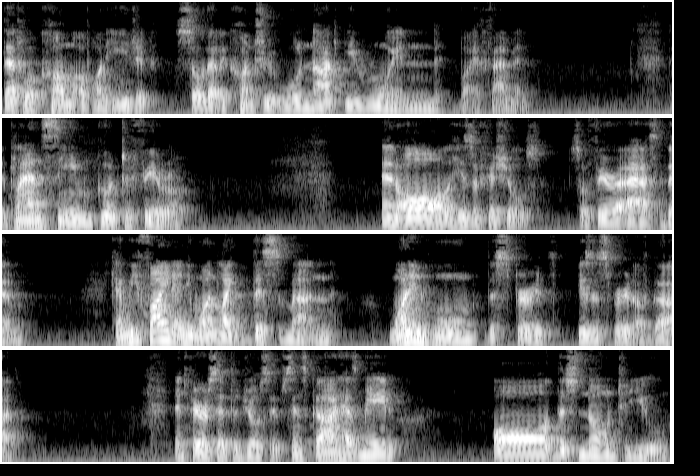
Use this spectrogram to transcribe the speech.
that will come upon Egypt so that the country will not be ruined by famine. The plan seemed good to Pharaoh and all his officials. So Pharaoh asked them, Can we find anyone like this man, one in whom the Spirit is the Spirit of God? And Pharaoh said to Joseph, Since God has made all this known to you,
